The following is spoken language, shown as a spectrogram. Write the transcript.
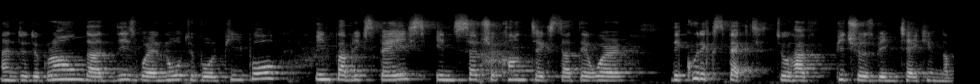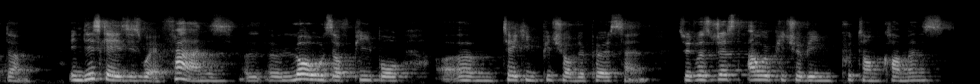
under the ground that these were notable people in public space in such a context that they were they could expect to have pictures being taken of them. In this case, these were fans, uh, loads of people um, taking picture of the person. So it was just our picture being put on commons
